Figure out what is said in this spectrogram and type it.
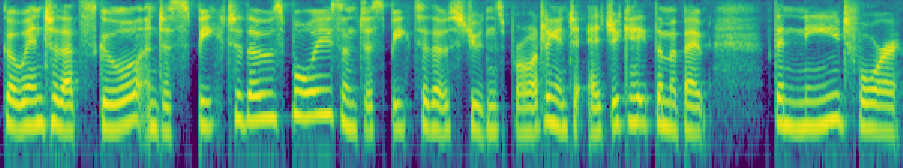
go into that school and to speak to those boys and to speak to those students broadly and to educate them about the need for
